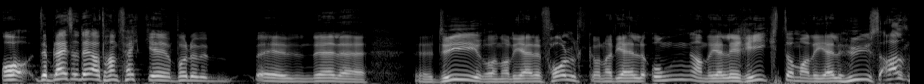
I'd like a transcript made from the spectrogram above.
Og det ble til det at han fikk eh, både eh, når det eh, dyr, og når det gjelder folk, og når det gjelder unger, når det gjelder rikdom, når det gjelder hus alt.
